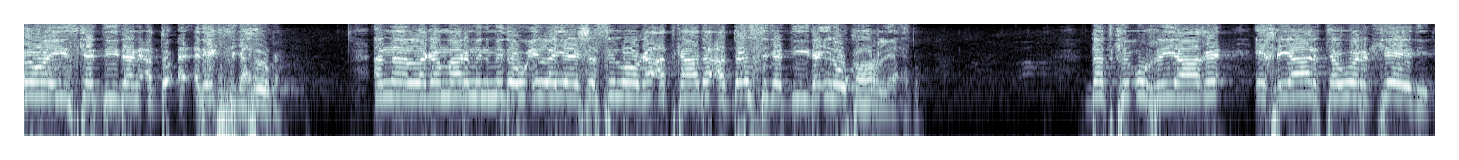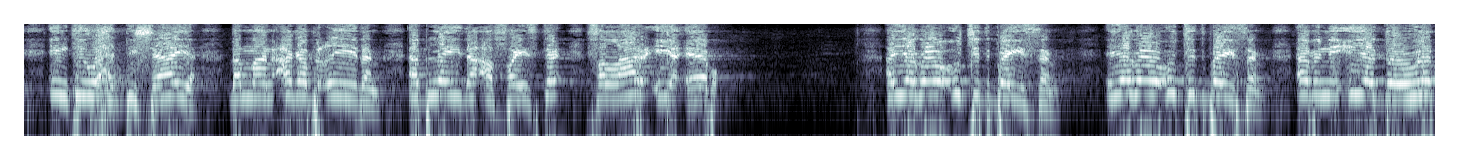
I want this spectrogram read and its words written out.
oo ay iska diidaan adeegsiga xooga. Annaan laga maarmin midow in la yeesho si looga adkaado addoonsiga diida inuu ka hor leexdo. Dadkii u riyaaqe ikhyaarta warkeedii intii wax dishaaya dhammaan agab ciidan ablayda afayste fallaar iyo eebo iyagoo u jidbaysan iyagoo u jidbaysan abni iyo dawlad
